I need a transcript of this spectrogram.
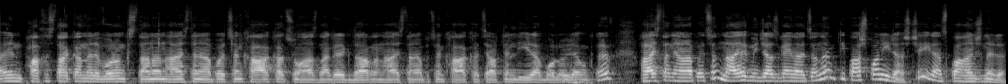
այն փախստականները, որոնք ստանան Հայաստանի Հանրապետության քաղաքացու անձնագրեր դառնան Հայաստանի Հանրապետության քաղաքացի արդեն իրա բոլոր իրավունքներով, Հայաստանի Հանրապետության նաև միջազգային այցանալը պիտի պաշտպանի իրանց, չէ, իրանց պահանջները։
